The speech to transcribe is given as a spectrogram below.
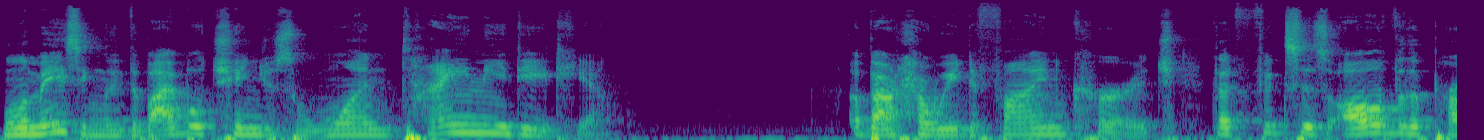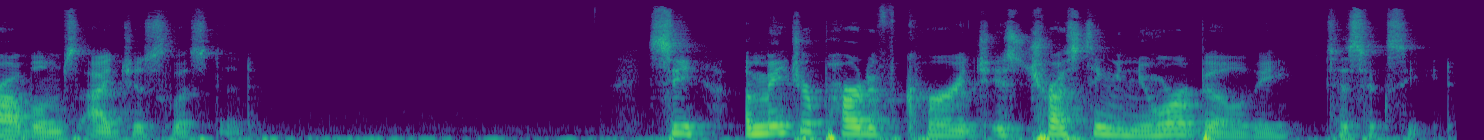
Well, amazingly, the Bible changes one tiny detail about how we define courage that fixes all of the problems I just listed. See, a major part of courage is trusting in your ability to succeed.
